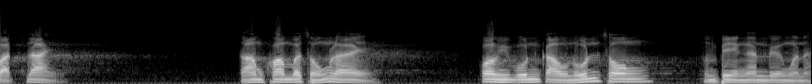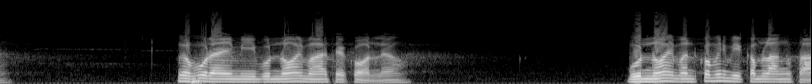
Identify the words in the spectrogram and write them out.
บัติได้ ตามความประสงค์เลย เพราะมีบุญเก่าหนุนทรง มันเป็นอย่างนั้นเรื่องมันนะเมื่อผู้ใดมีบุญน้อยมาแต่ก่อนแล้ว บุญน้อยมันก็ไม่มีกำลังสา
